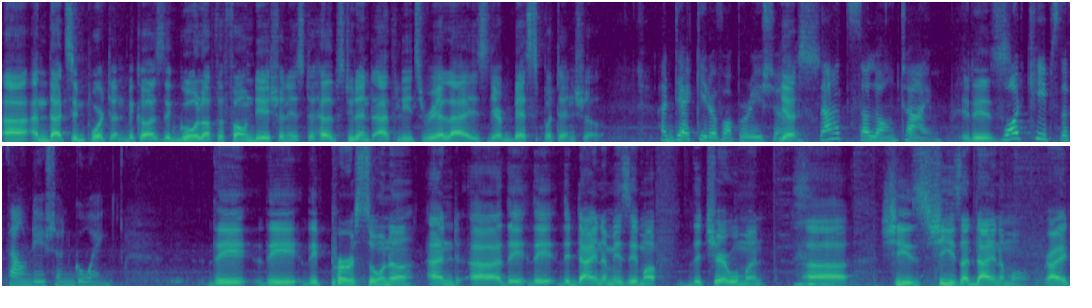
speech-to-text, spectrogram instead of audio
Uh, and that's important because the goal of the foundation is to help student athletes realize their best potential a decade of operations. Yes. That's a long time. It is. What keeps the foundation going? The, the, the persona and uh, the, the, the dynamism of the chairwoman. Uh, she's, she's a dynamo, right?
